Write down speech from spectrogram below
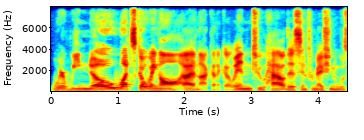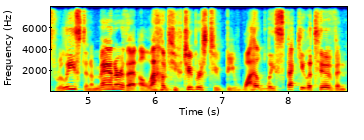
where we know what's going on. I'm not going to go into how this information was released in a manner that allowed YouTubers to be wildly speculative and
